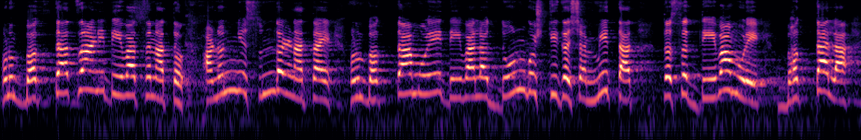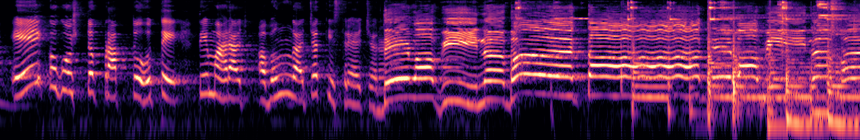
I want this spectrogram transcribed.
म्हणून भक्ताचं आणि देवाचं नातं अनन्य सुंदर नातं आहे. म्हणून भक्तामुळे देवाला दोन गोष्टी जशा मिळतात तसं देवामुळे भक्ताला एक गोष्ट प्राप्त होते ते महाराज अभंगाच्या तिसऱ्या चरण देवा भक्ता देवा भक्ता.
